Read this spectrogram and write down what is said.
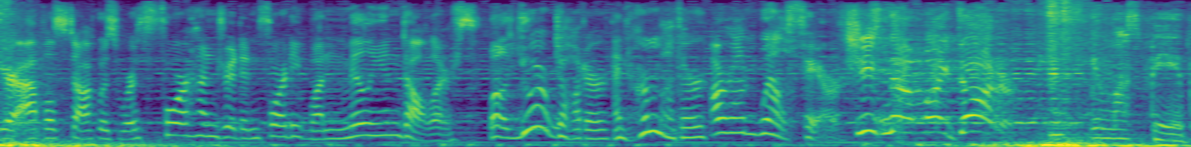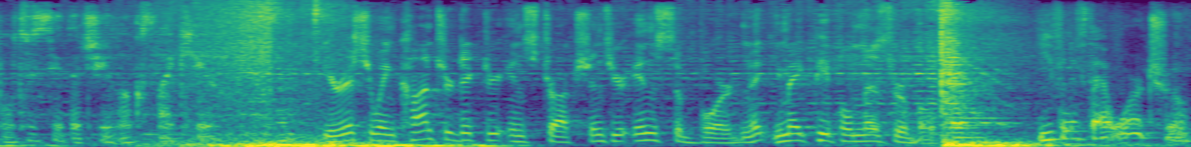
Your Apple stock was worth $441 million, while your daughter and her mother are on welfare. She's not my daughter! You must be able to see that she looks like you. You're issuing contradictory instructions. You're insubordinate. You make people miserable. Even if that were true,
